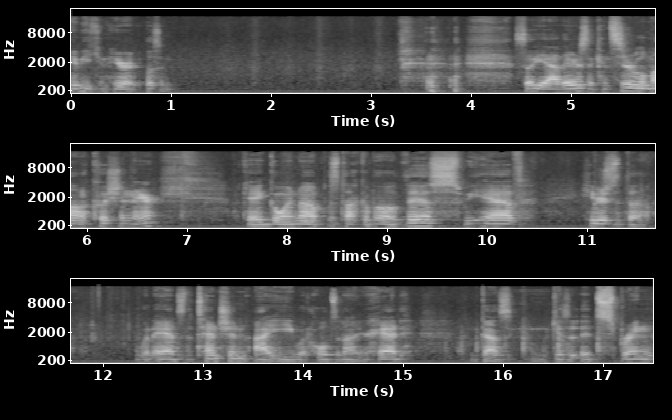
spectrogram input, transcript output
maybe you can hear it, listen. so yeah, there's a considerable amount of cushion there. Okay, going up, let's talk about this. We have, here's the, what adds the tension, i.e. what holds it on your head. Guys, gives it its spring,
